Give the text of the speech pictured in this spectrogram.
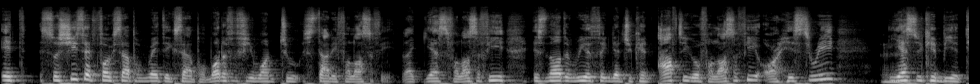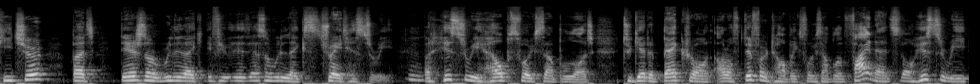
it so she said for example we made the example what if, if you want to study philosophy? Like yes philosophy is not a real thing that you can after you go philosophy or history mm-hmm. yes you can be a teacher but there's not really like if you there's not really like straight history. But history helps for example a lot to get a background out of different topics. For example in finance no history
